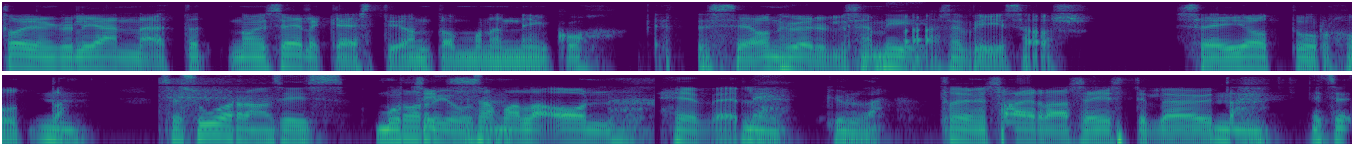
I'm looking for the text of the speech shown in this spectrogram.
toi on kyllä jännä, että noin selkeästi on tommonen niin kuin, että se on hyödyllisempää niin. se viisaus. Se ei ole turhuutta. Mm. Se suoraan siis Mutta sitten samalla on heveli. Niin, kyllä. Toi on sairaan siisti löytä. Mm. Et se,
